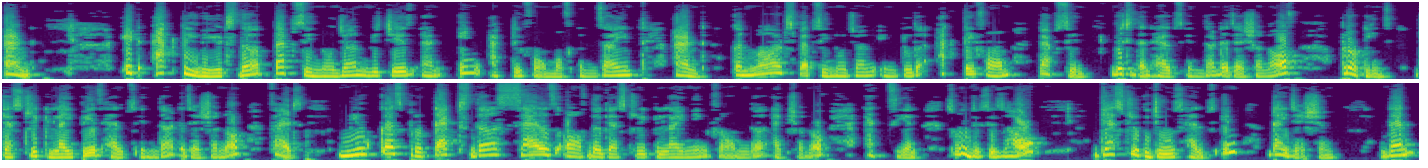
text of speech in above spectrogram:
and it activates the pepsinogen which is an inactive form of enzyme and converts pepsinogen into the active form pepsin which then helps in the digestion of proteins. Gastric lipase helps in the digestion of fats. Mucus protects the cells of the gastric lining from the action of HCl. So this is how gastric juice helps in digestion. Then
